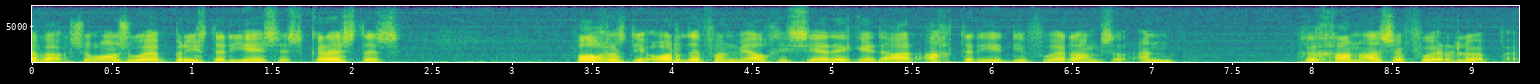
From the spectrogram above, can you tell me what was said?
ewig. So ons hoogpriester Jezus Christus, volgens die orde van Melchizedek, het daar achter hier die voorhangsel in, gegaan as een voorloper,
